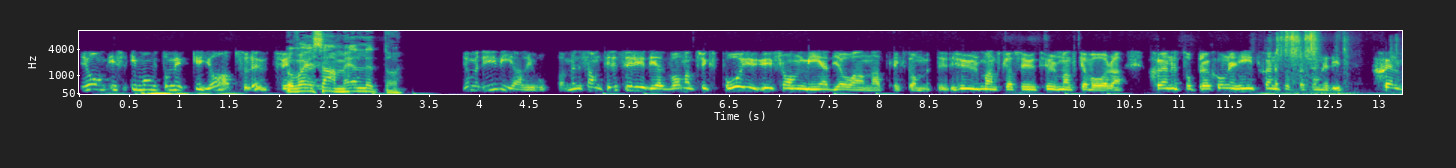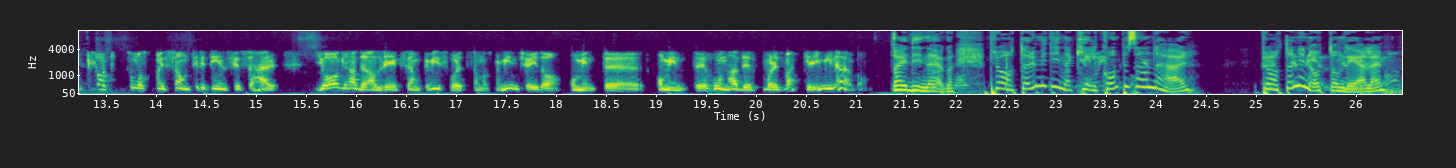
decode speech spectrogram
Ja, i, i mångt och mycket, ja absolut. För- Och vad är samhället då? Ja, men det är ju vi allihopa. Men samtidigt så är det ju det att vad man trycks på ifrån media och annat, liksom, hur man ska se ut, hur man ska vara. Skönhetsoperationer hit, skönhetsoperationer dit. Självklart så måste man ju samtidigt inse så här. Jag hade aldrig exempelvis varit tillsammans med min tjej idag om inte, om inte hon hade varit vacker i mina ögon. Ja, i dina ögon. Pratar du med dina killkompisar om det här? Pratar ni något om det eller? Ja,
